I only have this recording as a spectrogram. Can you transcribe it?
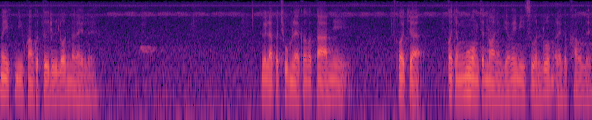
ไม่มีความกระตือรือร้นอะไรเลย เวลาประชุมอะไรก็ตามนี่ ก็จะก็จะง่วงจะนอนอย่างเดียวไม่มีส่วนร่วมอะไรกับเขาเลย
